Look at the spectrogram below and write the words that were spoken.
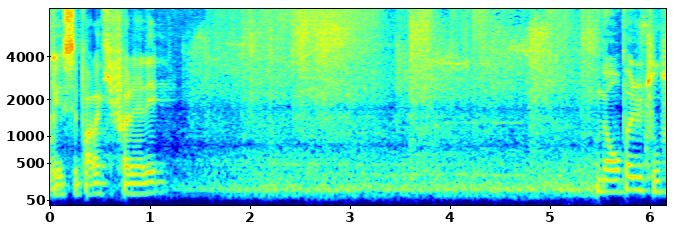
Ok, c'est par là qu'il aller aller. Non, pas du tout.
